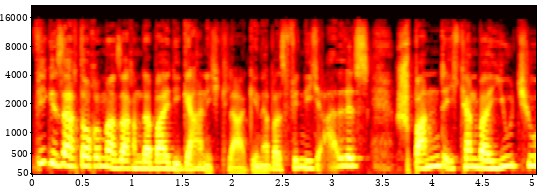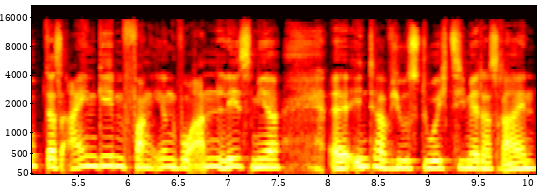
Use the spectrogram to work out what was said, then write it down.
wie gesagt, auch immer Sachen dabei, die gar nicht klar gehen. Aber das finde ich alles spannend. Ich kann bei YouTube das eingeben, fang irgendwo an, lese mir äh, Interviews durch, zieh mir das rein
